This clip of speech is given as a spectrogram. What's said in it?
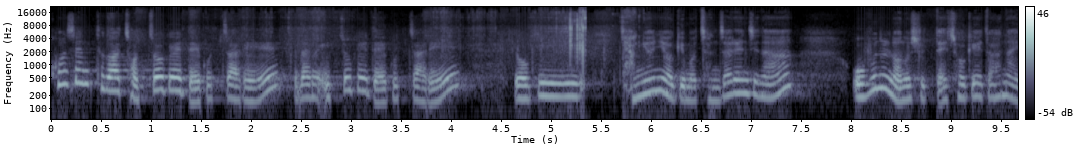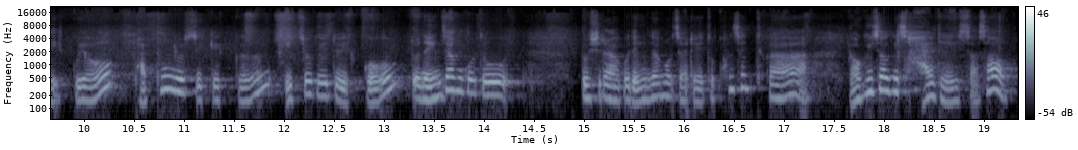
콘센트가 저쪽에 4구짜리, 그 다음에 이쪽에 4구짜리, 여기, 당연히 여기 뭐 전자레인지나 오븐을 넣어 놓으실 때 저기에도 하나 있고요. 밥통 놓을 수 있게끔 이쪽에도 있고, 또 냉장고도 놓으시라고 냉장고 자리에도 콘센트가 여기저기 잘 되어 있어서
